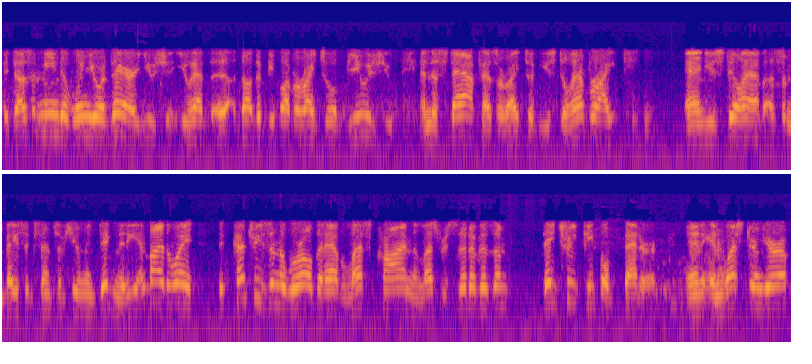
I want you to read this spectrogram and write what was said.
It doesn't mean that when you're there, you should you have the, the other people have a right to abuse you, and the staff has a right to. You still have rights, and you still have uh, some basic sense of human dignity. And by the way, the countries in the world that have less crime and less recidivism, they treat people better. In in Western Europe,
